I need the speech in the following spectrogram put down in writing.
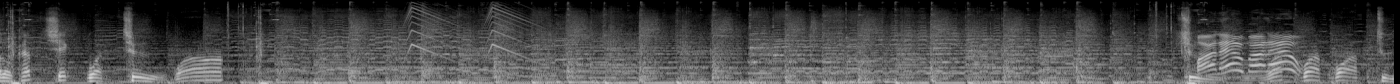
ฮัลโหลครับ เช็ค one two one มาแล้วมาแล้ว one one two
